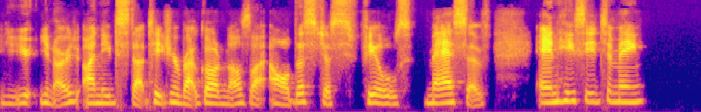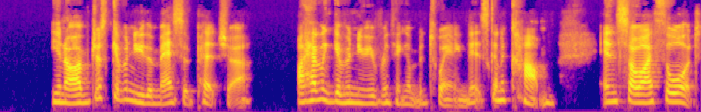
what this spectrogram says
you you know i need to start teaching her about god and i was like oh this just feels massive and he said to me you know, I've just given you the massive picture. I haven't given you everything in between. That's going to come. And so I thought,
